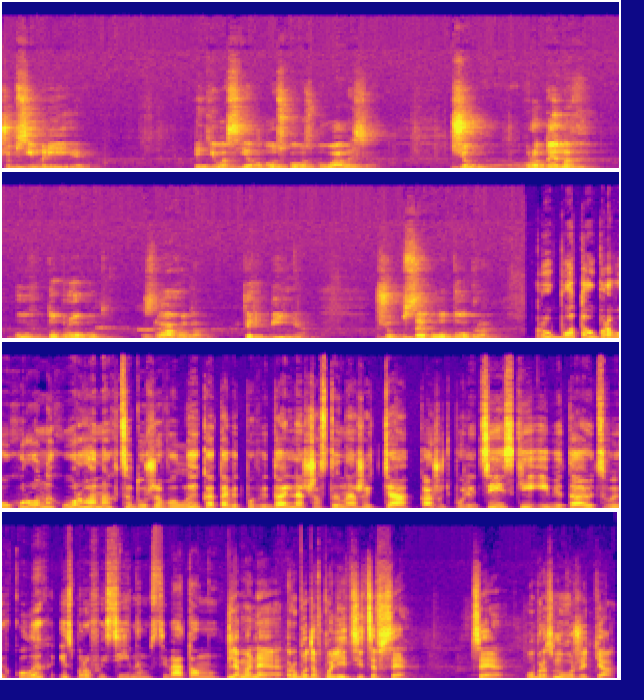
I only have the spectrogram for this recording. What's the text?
щоб всі мрії, які у вас є, обов'язково збувалися щоб в родинах був добробут, злагода, терпіння, щоб все було добре. Робота у правоохоронних органах це дуже велика та відповідальна частина життя, кажуть поліцейські і вітають своїх колег із професійним святом. Для мене робота в поліції це все. Це образ мого життя.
